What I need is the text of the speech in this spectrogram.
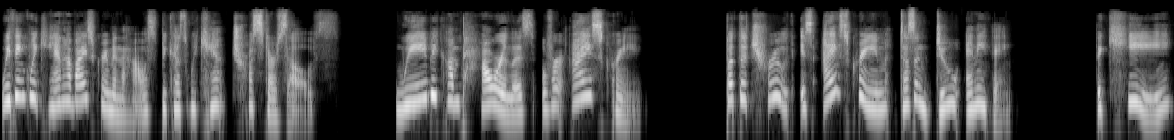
We think we can't have ice cream in the house because we can't trust ourselves. We become powerless over ice cream. But the truth is ice cream doesn't do anything. The key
